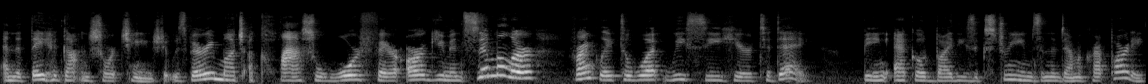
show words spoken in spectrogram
and that they had gotten shortchanged. It was very much a class warfare argument, similar, frankly, to what we see here today. being echoed by these extremes in the Democrat Party.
